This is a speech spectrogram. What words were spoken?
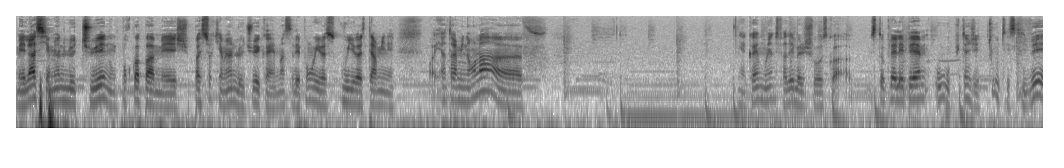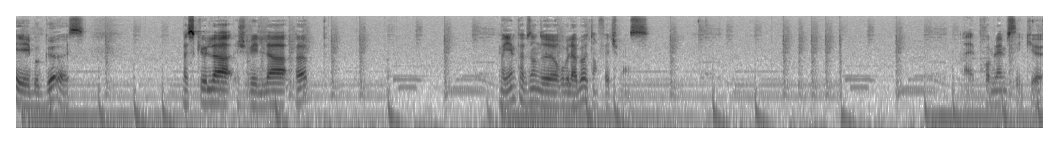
Mais là s'il y a moyen de le tuer donc pourquoi pas mais je suis pas sûr qu'il y a moyen de le tuer quand même, hein. ça dépend où il va, où il va se terminer. il y a un terminant là, euh, il y a quand même moyen de faire des belles choses quoi. S'il te plaît les PM, ouh putain j'ai tout esquivé beau gosse. Parce que là je vais là, hop. Il n'y a même pas besoin de rouler bot en fait je pense. le problème c'est que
